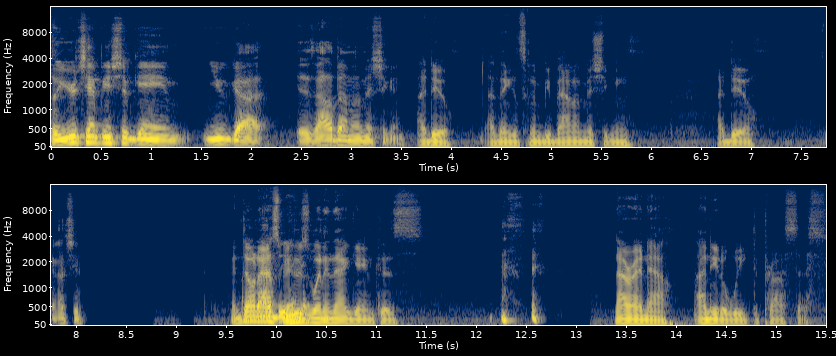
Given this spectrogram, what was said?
so your championship game you got is Alabama Michigan. I do. I think it's going to be Bama, Michigan. I do. Gotcha. And don't ask me who's it. winning that game because not right now. I need a week to process.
